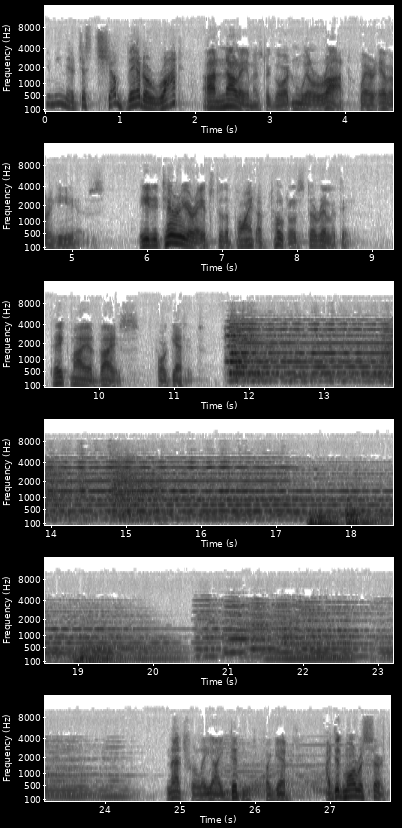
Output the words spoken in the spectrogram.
You mean they're just shoved there to rot? A nully, Mr. Gordon, will rot wherever he is. He deteriorates to the point of total sterility. Take my advice. Forget it. Naturally, I didn't forget it. I did more research.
